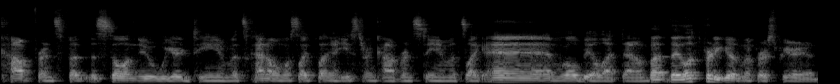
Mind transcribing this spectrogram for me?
conference, but it's still a new weird team. It's kind of almost like playing an Eastern Conference team. It's like, eh, and will be a letdown. But they looked pretty good in the first period.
